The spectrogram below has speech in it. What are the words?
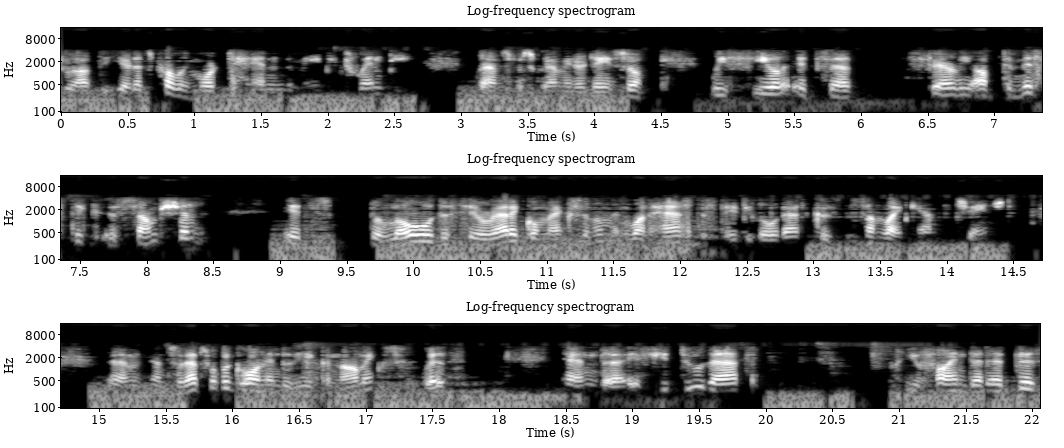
throughout the year. That's probably more 10, maybe 20 grams per square meter day. So we feel it's a fairly optimistic assumption. It's below the theoretical maximum, and one has to stay below that because the sunlight can't be changed. Um, and so that's what we're going into the economics with. And uh, if you do that, you find that at this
